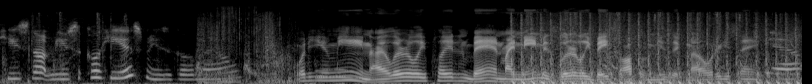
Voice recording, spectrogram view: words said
He's not musical. He is musical now. What do you mean? I literally played in band. My name is literally based off of music, Mel. What are you saying? Yeah.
